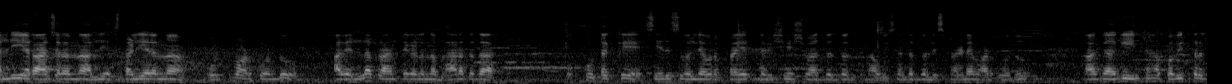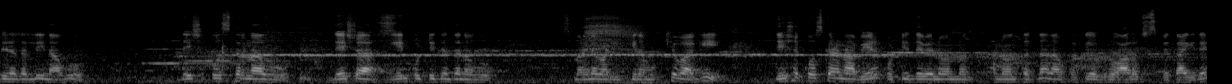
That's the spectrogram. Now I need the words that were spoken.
ಅಲ್ಲಿಯ ರಾಜರನ್ನು, ಅಲ್ಲಿಯ ಸ್ಥಳೀಯರನ್ನು ಒಟ್ಟು ಮಾಡಿಕೊಂಡು ಅವೆಲ್ಲ ಪ್ರಾಂತ್ಯಗಳನ್ನು ಭಾರತದ ಒಕ್ಕೂಟಕ್ಕೆ ಸೇರಿಸುವಲ್ಲಿ ಅವರ ಪ್ರಯತ್ನ ವಿಶೇಷವಾದದ್ದು ಅಂತ ನಾವು ಈ ಸಂದರ್ಭದಲ್ಲಿ ಸ್ಮರಣೆ ಮಾಡ್ಬೋದು. ಹಾಗಾಗಿ ಇಂತಹ ಪವಿತ್ರ ದಿನದಲ್ಲಿ ನಾವು ದೇಶಕ್ಕೋಸ್ಕರ ನಾವು ದೇಶ ಏನು ಕೊಟ್ಟಿದೆ ಅಂತ ನಾವು ಸ್ಮರಣೆ ಮಾಡಲಿಕ್ಕಿಂತ ಮುಖ್ಯವಾಗಿ ದೇಶಕ್ಕೋಸ್ಕರ ನಾವೇನು ಕೊಟ್ಟಿದ್ದೇವೆ ಅನ್ನೋ ಅನ್ನೋವಂಥದ್ದನ್ನ ನಾವು ಪ್ರತಿಯೊಬ್ಬರು ಆಲೋಚಿಸಬೇಕಾಗಿದೆ.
